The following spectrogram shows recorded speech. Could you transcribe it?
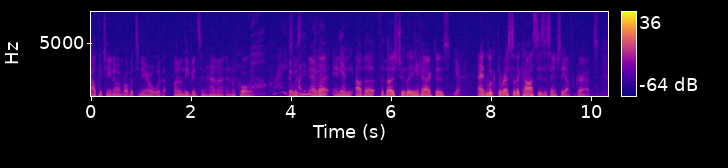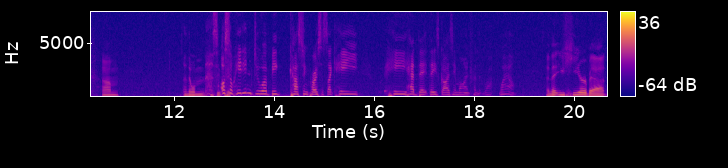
Al Pacino and Robert De Niro were the only Vincent Hanna and McCauley. Oh, great! There was I didn't know never that. any Yep. other for those two leading Yeah. characters. Yep. And look, the rest of the cast is essentially up for grabs. Um, and there were massive. Oh, so he didn't do a big casting process. Like he he had the, these guys in mind from the right. Wow. and that you hear about,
